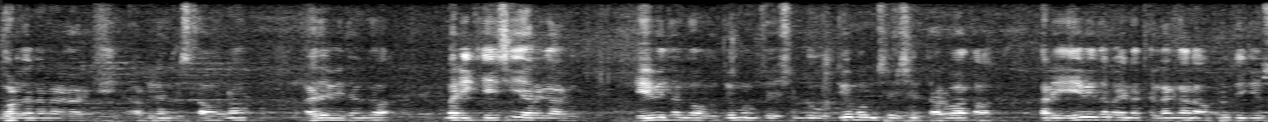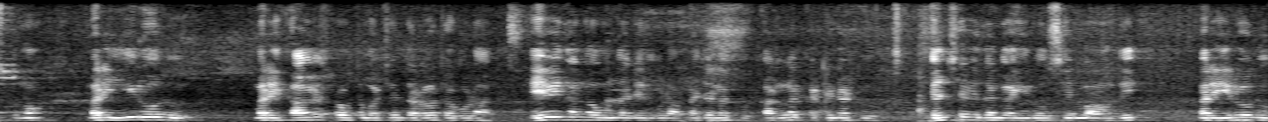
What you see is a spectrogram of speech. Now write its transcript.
గోవర్ధన గారికి అభినందిస్తూ ఉన్నాం. అదేవిధంగా మరి కేసీఆర్ గారు ఏ విధంగా ఉద్యమం చేసిండు ఉద్యమం చేసిన తర్వాత మరి ఏ విధమైన తెలంగాణ అభివృద్ధి చేసుకున్నాం మరి ఈరోజు మరి కాంగ్రెస్ ప్రభుత్వం వచ్చిన తర్వాత కూడా ఏ విధంగా ఉందనేది కూడా ప్రజలకు కళ్ళకు కట్టినట్టు తెలిసే విధంగా ఈరోజు సినిమా ఉంది. మరి ఈరోజు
